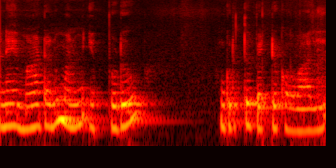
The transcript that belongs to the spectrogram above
అనే మాటను మనం ఎప్పుడూ గుర్తుపెట్టుకోవాలి.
